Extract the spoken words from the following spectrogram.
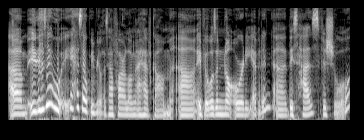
Um, it, has, it has helped me realize how far along I have come. Uh, if it was not already evident, uh, this has for sure.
